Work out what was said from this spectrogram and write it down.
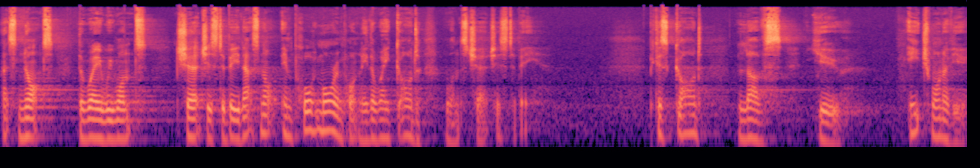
That's not the way we want churches to be. That's not important, more importantly, the way God wants churches to be. Because God loves you, each one of you.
